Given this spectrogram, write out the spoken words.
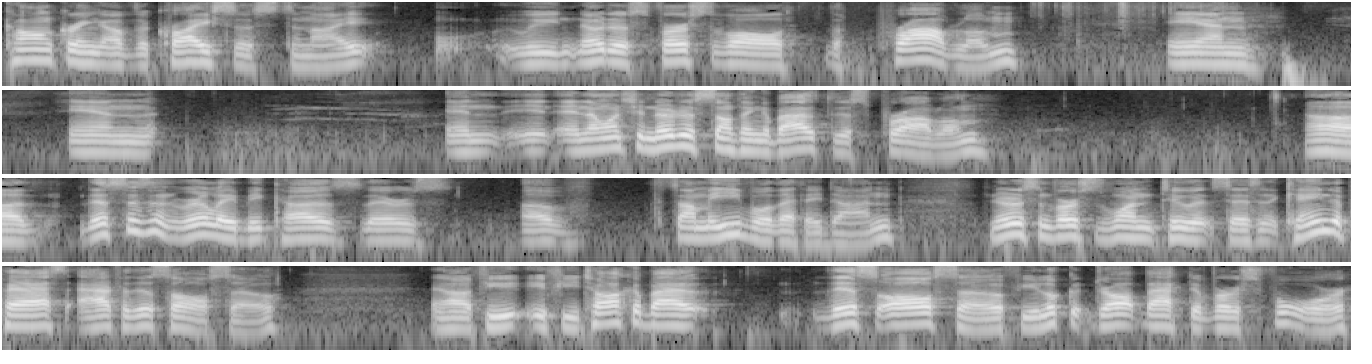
conquering of the crisis tonight, we notice first of all the problem, and and and and I want you to notice something about this problem. Uh, this isn't really because there's of some evil that they done. Notice in verses one and two it says, "And it came to pass after this also." Now, if you if you talk about this also, if you look at drop back to verse four,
